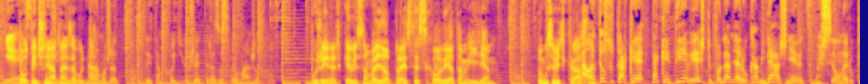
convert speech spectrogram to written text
Nie, Dotyčný ja na to nezabudne. Ale možno odtedy tam chodí už aj teraz so svojou manželkou. Bože, ináč, keby som vedel prejsť tie schody, ja tam idem. To musí byť krásne. Ale to sú také, také tie, vieš, ty podľa mňa rukami dáš, nie? Veď máš silné ruky.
